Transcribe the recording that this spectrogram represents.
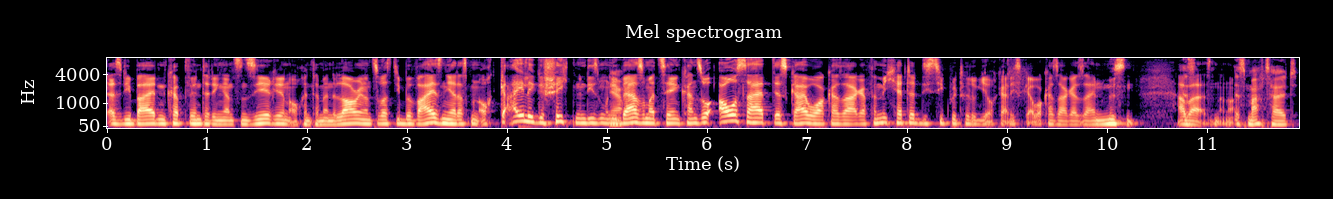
also die beiden Köpfe hinter den ganzen Serien, auch hinter Mandalorian und sowas, die beweisen ja, dass man auch geile Geschichten in diesem Ja. Universum erzählen kann, so außerhalb der Skywalker-Saga. Für mich hätte die Sequel-Trilogie auch gar nicht Skywalker-Saga sein müssen. Aber es, es macht halt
